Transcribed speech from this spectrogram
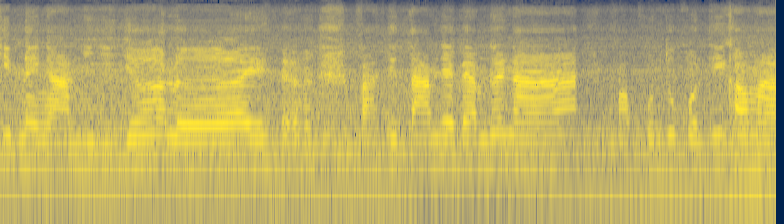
คลิปในงานมีอีกเยอะเลยฝากติดตามยายแบมด้วยนะ ขอบคุณทุกคนที่เข้ามา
